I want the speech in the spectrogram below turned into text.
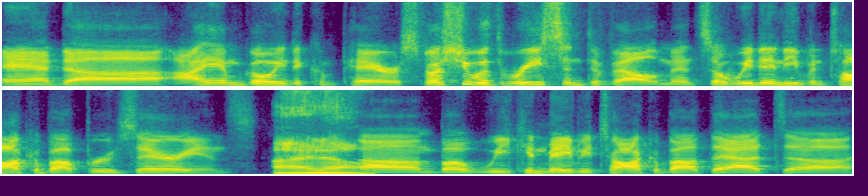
And uh, I am going to compare, especially with recent developments. So we didn't even talk about Bruce Arians. I know. Um, but we can maybe talk about that, uh,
